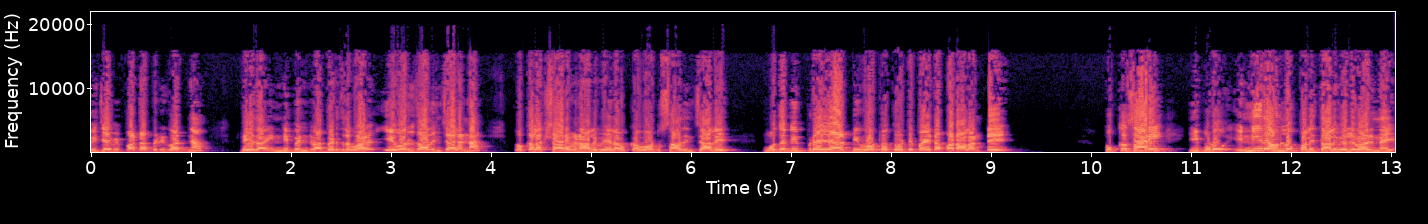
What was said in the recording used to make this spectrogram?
బీజేపీ పార్టీ అభ్యర్థికి పడినా లేదా ఇండిపెండెంట్ అభ్యర్థులు ఎవరు సాధించాలన్నా ఒక లక్ష అరవై నాలుగు వేల ఒక్క ఓటు సాధించాలి. మొదటి ప్రయారిటీ ఓట్లతోటి బయటపడాలంటే ఒక్కసారి ఇప్పుడు ఎన్ని రౌండ్లు ఫలితాలు వెలువడినాయి?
